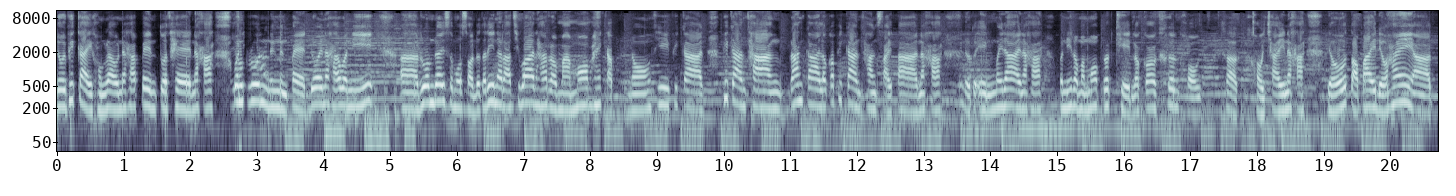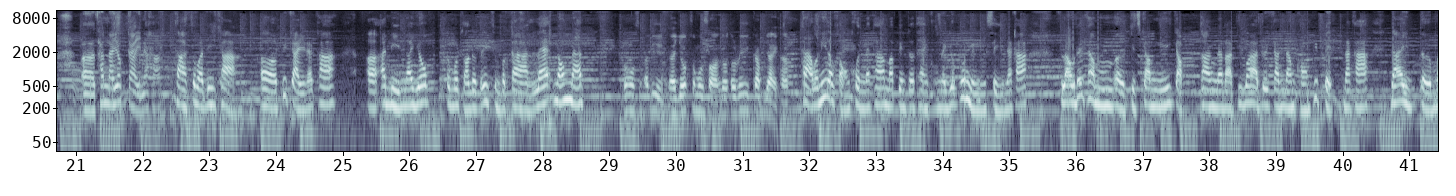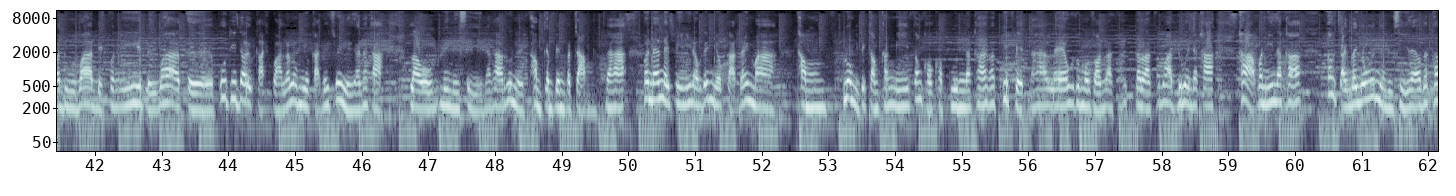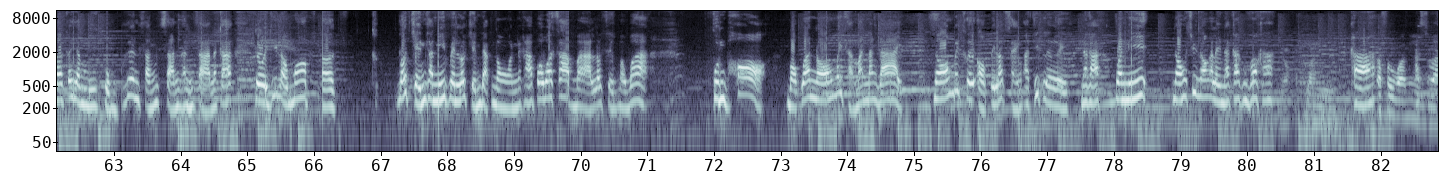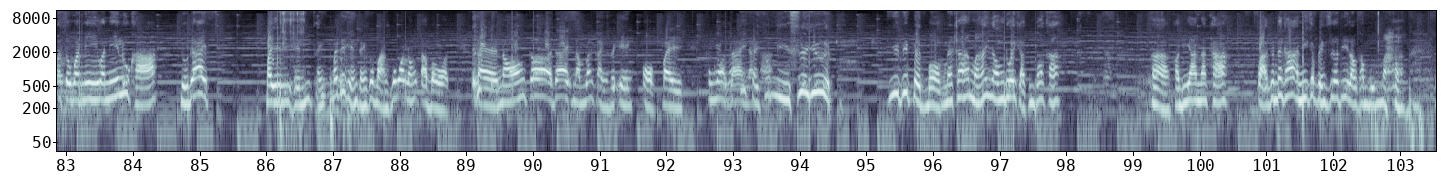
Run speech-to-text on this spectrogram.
โดยพี่ไก่ของเรานะคะเป็นตัวแทนนะคะวันรุ่น 118 ด้วยนะคะ วันนี้อ่าร่วมด้วยสโมสรโรตารี่นราธิวาสนะคะเรามามอบให้กับน้องที่พิการพิการทางร่างกายแล้วก็พิการทางสายตานะคะช่วยเหลือตัวเองไม่ได้นะคะ วันนี้เรามามอบรถเข็นแล้วก็เครื่องของเอ่อของใช้นะคะ เดี๋ยวต่อไปเดี๋ยวให้อ่าเอ่อท่านนายกไก่นะคะค่ะสวัสดีค่ะเอ่อพี่ไก่นะคะเอ่ออดีตนายกสโมสรโรตารี่สมุทรปราการและน้องนัท สโมสรอดีตนายกสโมสรโรตารี่กับใหญ่ครับ ค่ะวันนี้เราสองคนนะคะมาเป็นตัวแทนของนายกรุ่นหนึ่งสี่นะคะ เราได้ทำกิจกรรมนี้กับทางนาราธิวาสโดยการนำของพี่เป็ดนะคะ ได้มาดูว่าเด็กคนนี้หรือว่าผู้ที่ได้โอกาสกว่าแล้วเรามีโอกาสได้ช่วยเหลือนะคะเราหนึ่งหนึ่งสี่นะคะรุ่นหนึ่งทำกันเป็นประจำนะคะเพราะฉะนั้นในปีนี้เราได้มีโอกาสได้มาทำ ร่วมกิจกรรมครั้งนี้ต้องขอขอบคุณนะคะพี่เป็ดนะคะแล้วสโมสรนราธิวาสด้วยนะคะ ค่ะวันนี้นะคะนอกจากนายกรุ่นหนึ่งถึงสี่แล้วนะคะ ก็ยังมีกลุ่มเพื่อนสังสรรค์หันษานะคะ โดยที่เรามอบรถเข็นคันนี้เป็นรถเข็นแบบนอนนะคะ เพราะว่าทราบมาเราสืบมาว่า คุณพ่อบอกว่าน้องไม่สามารถนั่งได้ น้องไม่เคยออกไปรับแสงอาทิตย์เลยนะคะ วันนี้น้องชื่อน้องอะไรนะคะ คุณพ่อคะ คะอัศวานีอัศวนีวันนี้ลูกค้าหนูได้ไปเห็นแสงไม่ได้เห็นแสงสว่างเพราะว่าน้องตาบอด แต่น้องก็ได้นำร่างกายของตัวเองออกไปข้างนอกได้นะคะไก่ก็มีเสื้อยืดที่พี่เป็ดบอกนะคะ มาให้น้องด้วยกับคุณพ่อคะค่ะ ขออนุญาตนะคะ ฝากด้วยนะคะ อันนี้ก็เป็นเสื้อที่เราทำบุญมา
